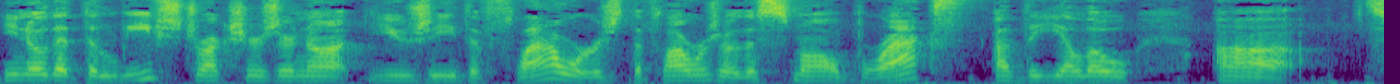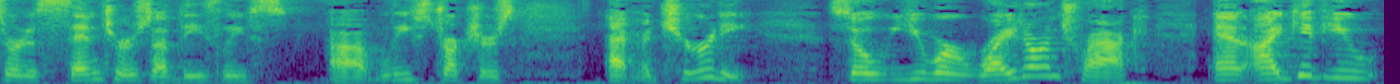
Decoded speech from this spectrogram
you know that the leaf structures are not usually the flowers. The flowers are the small bracts of the yellow uh, sort of centers of these leaves, uh, leaf structures at maturity. So you were right on track, and I give you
